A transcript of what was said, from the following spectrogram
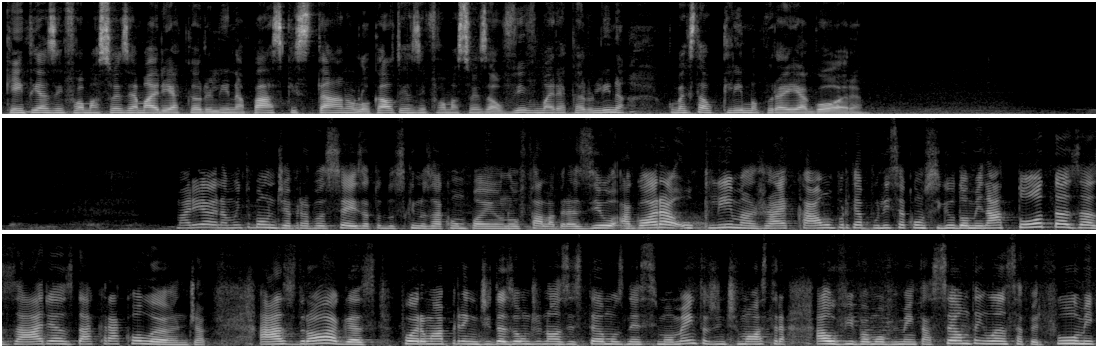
Quem tem as informações é a Maria Carolina Paz, que está no local, tem as informações ao vivo. Maria Carolina, como é que está o clima por aí agora? Mariana, muito bom dia para vocês, a todos que nos acompanham no Fala Brasil. Agora o clima já é calmo porque a polícia conseguiu dominar todas as áreas da Cracolândia. As drogas foram apreendidas onde nós estamos nesse momento. A gente mostra ao vivo a movimentação, tem lança-perfume,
